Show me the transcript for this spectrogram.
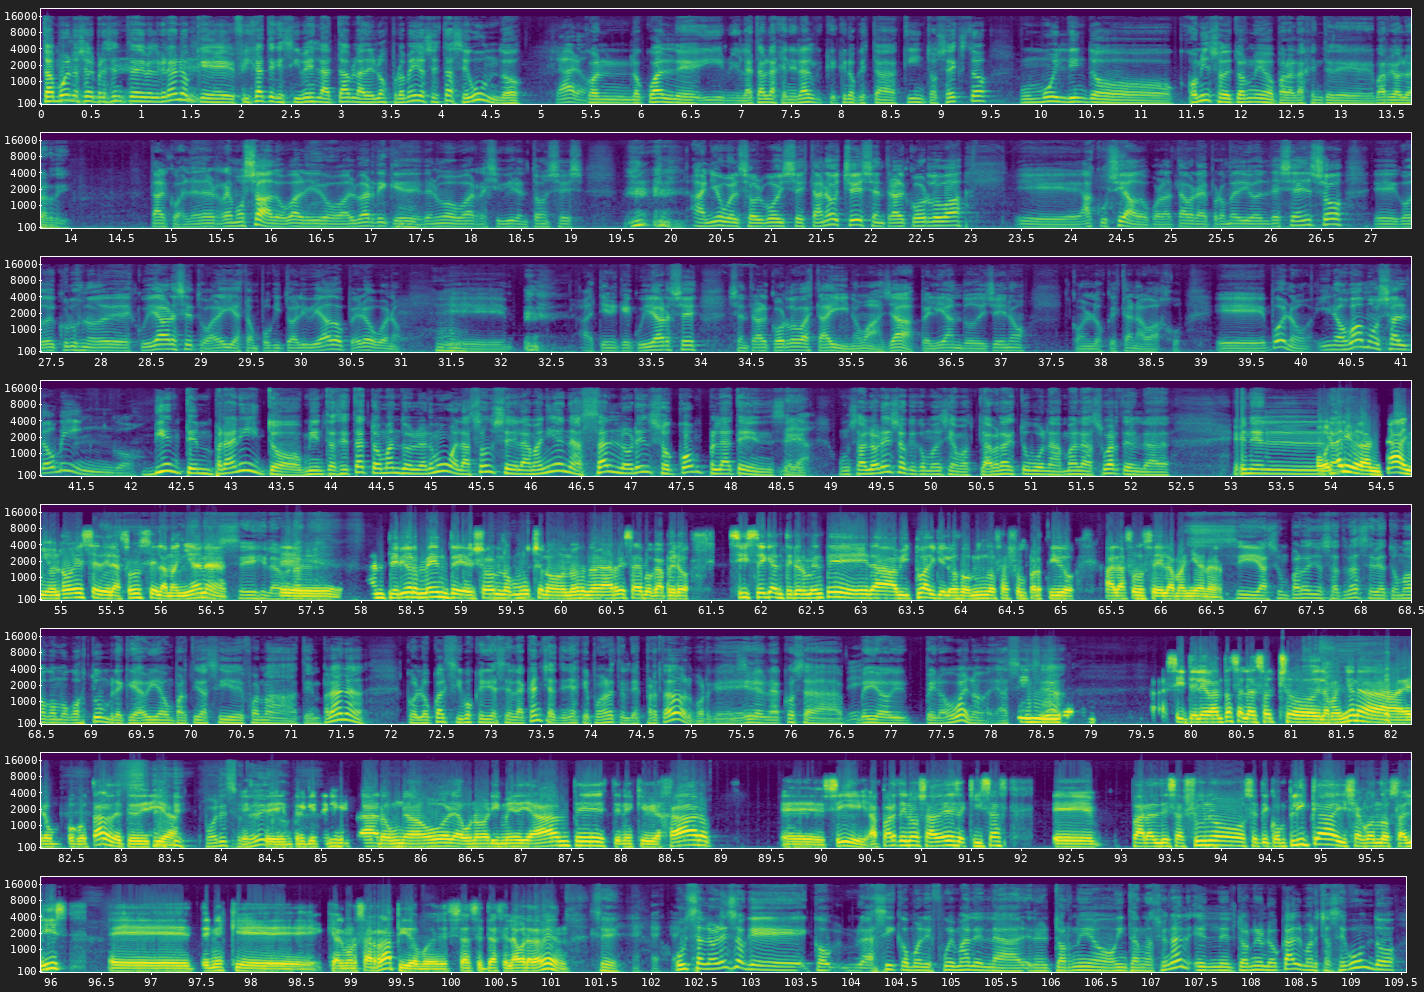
Tan bueno es el presente de Belgrano que fíjate que si ves la tabla de los promedios está segundo. Claro. Con lo cual, y la tabla general, que creo que está quinto, sexto, un muy lindo comienzo de torneo para la gente de Barrio Alberdi. Tal cual, el remozado Válido Alberdi, que mm. de nuevo va a recibir entonces a Newell's Old Boys esta noche, Central Córdoba eh, acuciado por la tabla de promedio del descenso. Eh, Godoy Cruz no debe descuidarse, todavía está un poquito aliviado, pero bueno, eh, tiene que cuidarse. Central Córdoba está ahí nomás, ya peleando de lleno con los que están abajo. Eh, bueno, y nos vamos al domingo. Bien tempranito, mientras está tomando el Bermú a las 11 de la mañana, San Lorenzo con Platense. Mirá. Un San Lorenzo que, como decíamos, la verdad que tuvo una mala suerte en la... En el Horario de antaño, ¿no? Ese de las 11 de la mañana. Sí, la verdad. Eh, anteriormente, yo no, mucho no, no, no agarré esa época, pero sí sé que anteriormente era habitual que los domingos haya un partido a las 11 de la mañana. Sí, hace un par de años atrás se había tomado como costumbre que había un partido así de forma temprana, con lo cual si vos querías ir a la cancha tenías que ponerte el despertador, porque era una cosa medio... Pero bueno, así Y se da. Si te levantás a las 8 de la mañana, era un poco tarde, te diría. Por eso te Este, digo. entre que tenés que estar una hora, una hora y media antes, tenés que viajar. Eh, sí, aparte no sabes, quizás eh, para el desayuno se te complica y ya cuando salís eh, tenés que, que almorzar rápido, pues ya se te hace la hora también. Sí. Un San Lorenzo que, así como le fue mal en, la, en el torneo internacional, en el torneo local marcha segundo.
